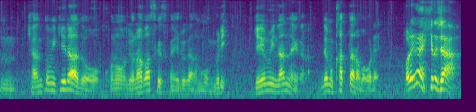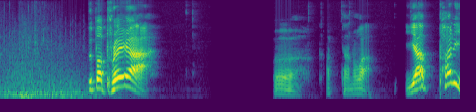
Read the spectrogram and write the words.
うん。キャントン・キラード、このジョナ・バスケスがいるからもう無理。ゲームになんないから。でも勝ったのは俺。俺がヒロちゃんスーパープレイヤーうん。勝ったのは、やっぱり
